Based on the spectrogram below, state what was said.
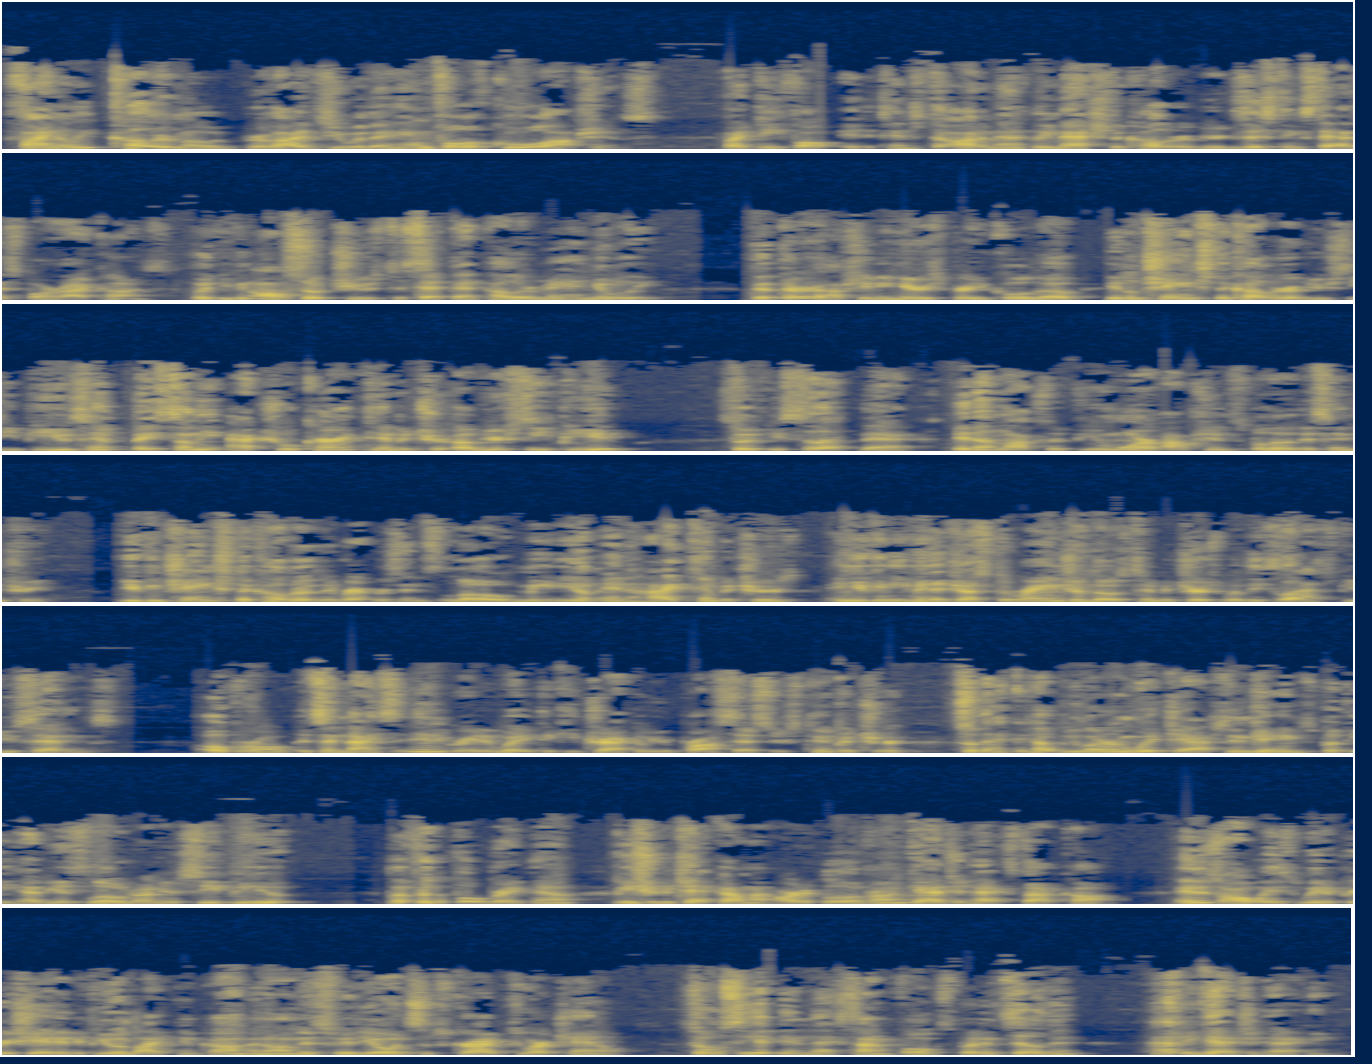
Finally, color mode provides you with a handful of cool options. By default, it attempts to automatically match the color of your existing status bar icons, but you can also choose to set that color manually. The third option in here is pretty cool though. It'll change the color of your CPU temp based on the actual current temperature of your CPU. So if you select that, it unlocks a few more options below this entry. You can change the color that represents low, medium, and high temperatures, and you can even adjust the range of those temperatures with these last few settings. Overall, it's a nice and integrated way to keep track of your processor's temperature, so that could help you learn which apps and games put the heaviest load on your CPU. But for the full breakdown, be sure to check out my article over on GadgetHacks.com. And as always, we'd appreciate it if you would like and comment on this video and subscribe to our channel. So we'll see you again next time, folks, but until then, Happy gadget hacking!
